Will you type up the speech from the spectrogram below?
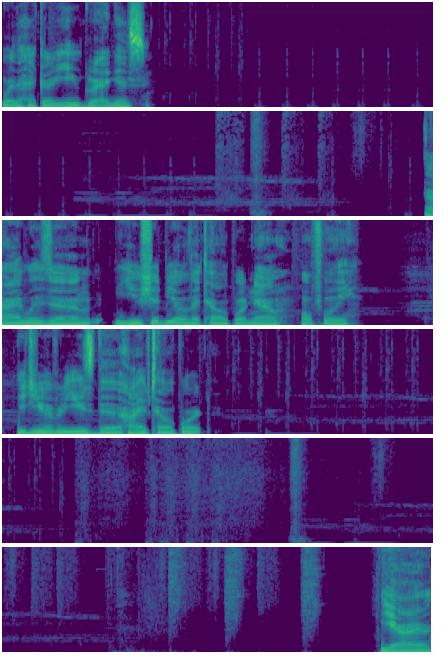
Where the heck are you, Gragas? I was, um, you should be able to teleport now, hopefully. Did you ever use the Hive teleport? Yeah,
